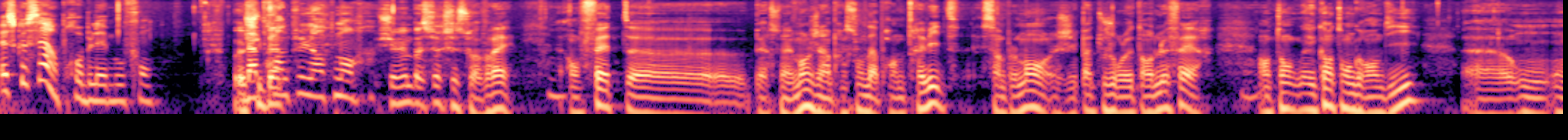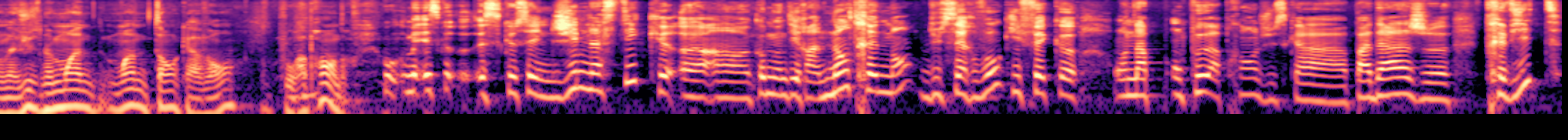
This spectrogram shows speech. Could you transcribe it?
Est-ce que c'est un problème au fond bah, d'apprendre plus lentement? Je suis même pas sûr que ce soit vrai. En fait, euh, personnellement, j'ai l'impression d'apprendre très vite. Simplement, j'ai pas toujours le temps de le faire. En tant, et quand on grandit, euh, on, a juste moins, moins de temps qu'avant pour apprendre. Oh, mais est-ce que c'est une gymnastique, un, comment dire, un entraînement du cerveau qui fait qu'on on peut apprendre jusqu'à pas d'âge très vite?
